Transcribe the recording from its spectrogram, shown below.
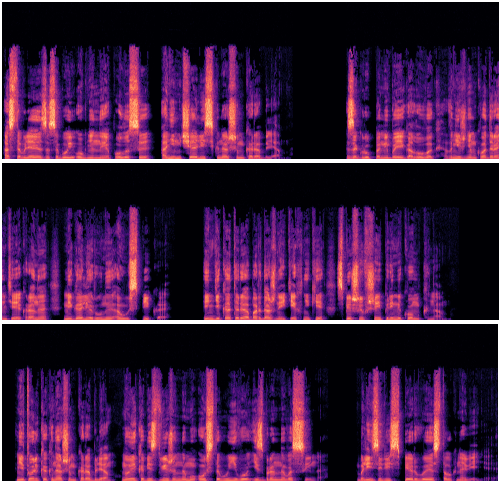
Оставляя за собой огненные полосы, они мчались к нашим кораблям. За группами боеголовок в нижнем квадранте экрана мигали руны Ауспика, индикаторы абордажной техники, спешившие прямиком к нам не только к нашим кораблям, но и к обездвиженному острову его избранного сына. Близились первые столкновения.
